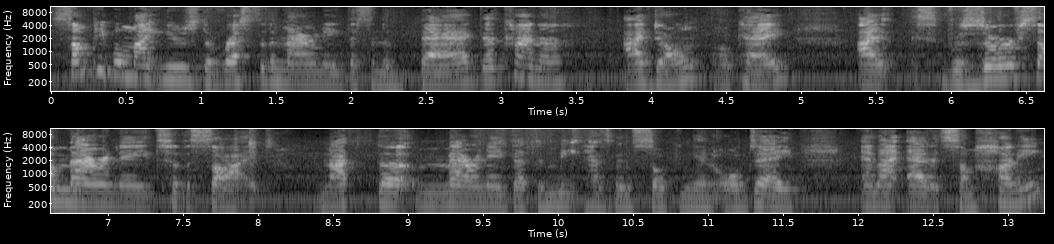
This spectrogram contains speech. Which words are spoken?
some people might use the rest of the marinade that's in the bag. That kind of, I don't, okay? I reserve some marinade to the side. Not the marinade that the meat has been soaking in all day. And I added some honey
